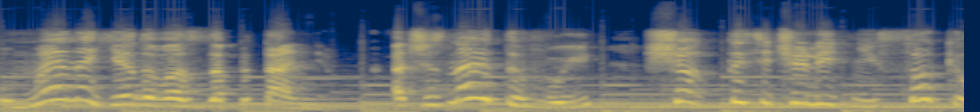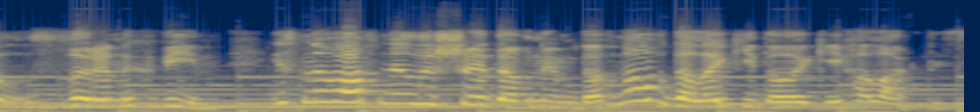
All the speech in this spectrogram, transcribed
У мене є до вас запитання. А чи знаєте ви, що тисячолітній сокіл з зоряних війн існував не лише давним-давно в далекій далекій галактиці?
